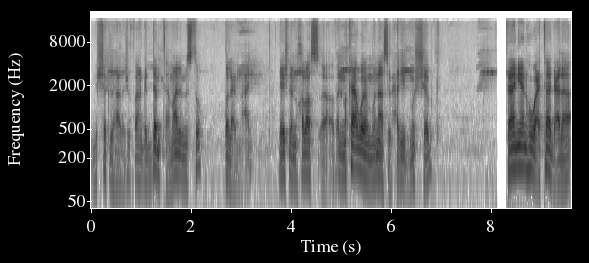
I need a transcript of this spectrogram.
بالشكل هذا. شوف أنا قدمتها ما لمسته طلع معي. ليش؟ لأنه خلاص آه، المكان اولا مناسب حديد مش شبك. ثانيا هو اعتاد على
